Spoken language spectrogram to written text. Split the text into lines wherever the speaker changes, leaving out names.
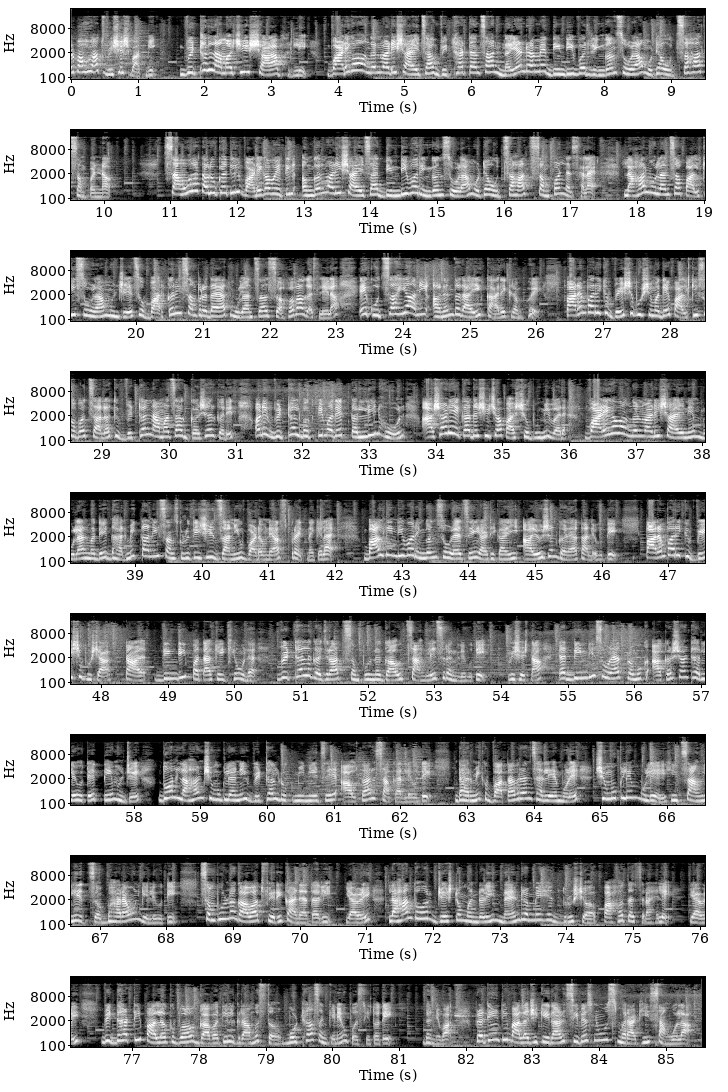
नमस्कार पाहुयात विशेष बातमी. विठ्ठल नामाची शाळा भरली. वाडेगाव अंगणवाडी शाळेचा विद्यार्थ्यांचा नयनरम्य दिंडी व रिंगण सोहळा मोठ्या उत्साहात संपन्न. सांगोला तालुक्यातील वाडेगाव येथील अंगणवाडी शाळेचा दिंडी व रिंगण सोहळा मोठ्या उत्साहात संपन्न झालाय. लहान मुलांचा पालखी सोहळा म्हणजेच वारकरी संप्रदायात मुलांचा सहभाग असलेला एक उत्साही आणि आनंददायी कार्यक्रम होय. पारंपरिक वेशभूषेमध्ये पालखीसोबत चालत विठ्ठल नामाचा गजर करीत आणि विठ्ठल भक्तीमध्ये तल्लीन होऊन आषाढी एकादशीच्या पार्श्वभूमीवर वाडेगाव अंगणवाडी शाळेने मुलांमध्ये धार्मिकता आणि संस्कृतीची जाणीव वाढवण्यास प्रयत्न केलाय. बालदिंडी व रिंगण सोहळ्याचे या ठिकाणी आयोजन करण्यात आले होते. पारंपरिक वेशभूषा टाळ दिंडी पताके घेऊन विठ्ठल गजरात संपूर्ण गाव चांगलेच रंगले होते. विशेषतः या दिंडी सोहळ्यात प्रमुख आकर्षण ठरले होते ते म्हणजे दोन लहान चिमुकल्यांनी विठ्ठल रुक्मिणीचे अवतार साकारले होते. धार्मिक वातावरण झाल्यामुळे चिमुकली मुले ही चांगलीच भारावून गेली होती. संपूर्ण गावात फेरी काढण्यात आली. यावेळी लहान थोर ज्येष्ठ मंडळी नयनरम्य हे दृश्य पाहतच राहिले. यावेळी विद्यार्थी पालक व गावातील ग्रामस्थ मोठ्या संख्येने उपस्थित होते. धन्यवाद. प्रतिनिधी बालाजी केदार सीबीएस न्यूज मराठी सांगोला.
